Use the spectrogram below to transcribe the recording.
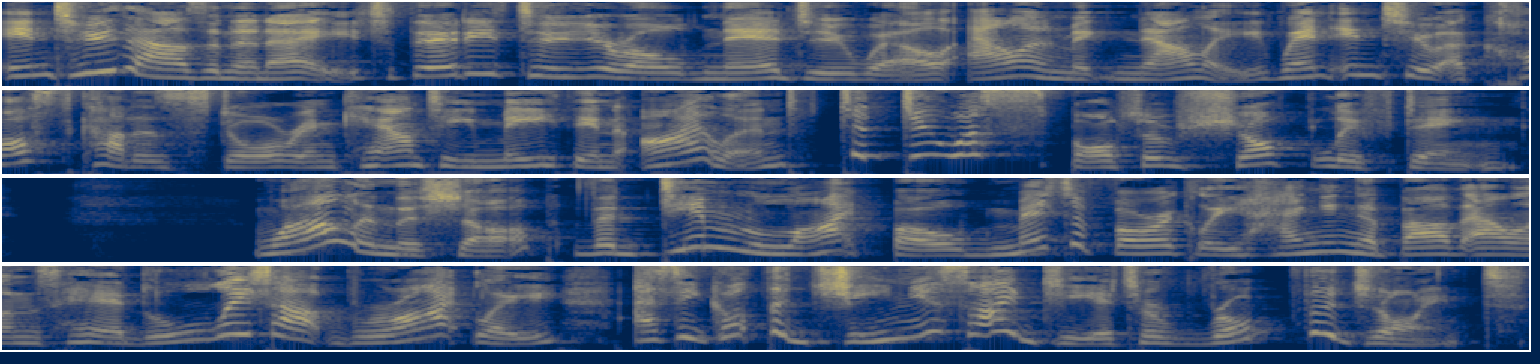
In 2008, 32 year old ne'er do well Alan McNally went into a Costcutters store in County Meath in Ireland to do a spot of shoplifting. While in the shop, the dim light bulb metaphorically hanging above Alan's head lit up brightly as he got the genius idea to rob the joint.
